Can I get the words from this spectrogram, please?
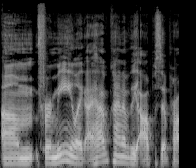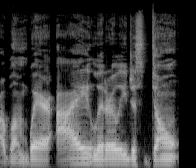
Um, for me, like I have kind of the opposite problem where I literally just don't.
